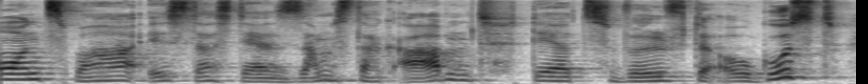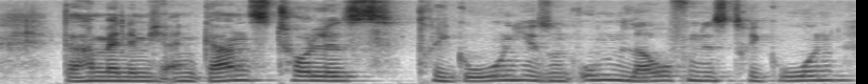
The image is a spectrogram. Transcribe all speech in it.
Und zwar ist das der Samstagabend, der 12. August. Da haben wir nämlich ein ganz tolles Trigon, hier so ein umlaufendes Trigon.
